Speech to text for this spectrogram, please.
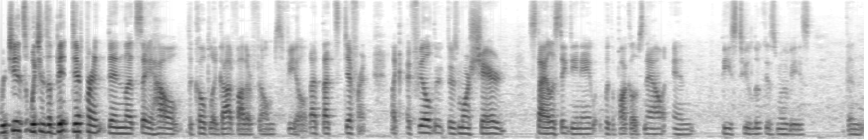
which is which is a bit different than let's say how the Coppola Godfather films feel. That that's different. Like I feel there's more shared stylistic DNA with Apocalypse Now and these two Lucas movies than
